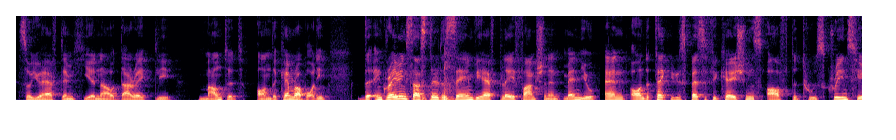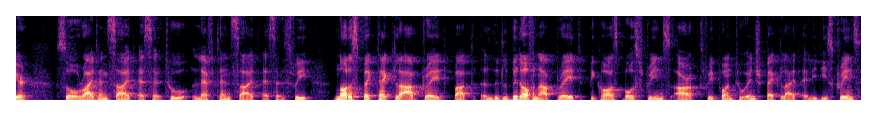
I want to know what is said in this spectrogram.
So you have them here now directly mounted on the camera body. The engravings are still the same. We have play function and menu and on the technical specifications of the two screens here. So right hand side SL2, left hand side SL3. Not a spectacular upgrade, but a little bit of an upgrade because both screens are 3.2 inch backlight LED screens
